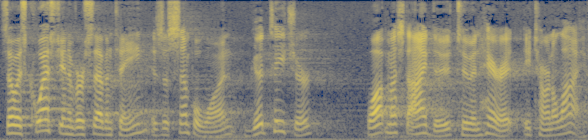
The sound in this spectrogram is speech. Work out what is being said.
So his question in verse 17 is a simple one Good teacher, what must I do to inherit eternal life?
